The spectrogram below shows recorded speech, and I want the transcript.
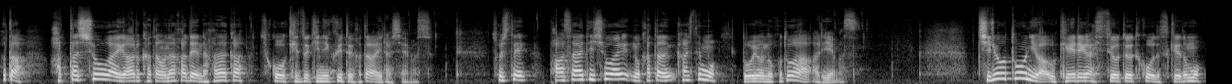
あとは発達障害がある方の中でなかなかそこを気づきにくいという方がいらっしゃいます。そしてパーソナリティ障害の方に関しても同様のことがありえます。治療等には受け入れが必要というところですけれども、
